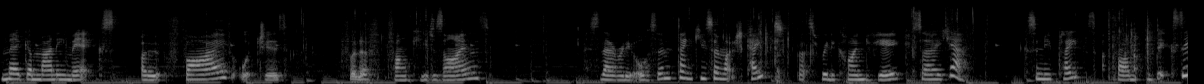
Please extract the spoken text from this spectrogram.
Mega Mani Mix 05 which is full of funky designs. So they're really awesome. Thank you so much Kate. That's really kind of you. So yeah some new plates from Dixie.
